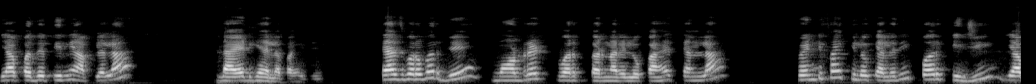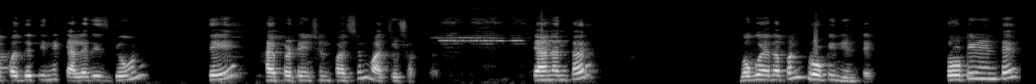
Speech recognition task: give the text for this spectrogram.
या पद्धतीने आपल्याला डाएट घ्यायला पाहिजे. त्याचबरोबर जे मॉडरेट वर्क करणारे लोक आहेत त्यांना twenty five kilo calorie per K G या पद्धतीने कॅलरीज घेऊन ते हायपरटेन्शनपासून वाचू शकतात. त्यानंतर बघूयात आपण protein intake protein intake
